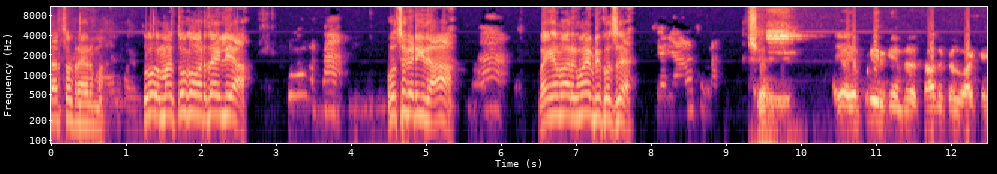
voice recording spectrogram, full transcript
தர சொல்றேன் இருமா. தூக்கமா தூக்கம் வருதா இல்லையா? கொசு கடிக்குதா? பயங்கரமா இருக்குமா எப்படி கொசு? ஐயா எப்படி இருக்கு இந்த சாதுக்கள் வாழ்க்கை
